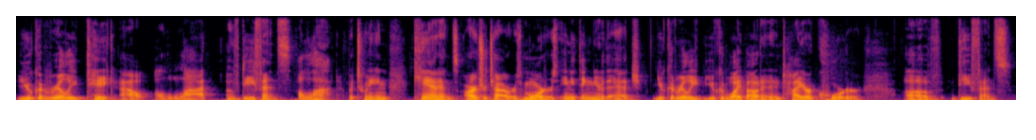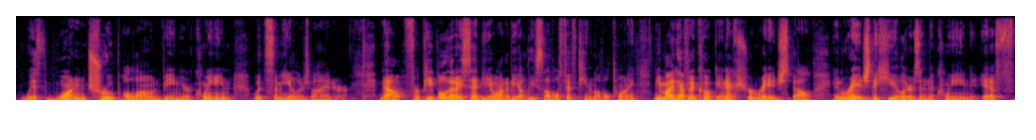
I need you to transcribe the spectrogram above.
you could really take out a lot of defense, a lot between cannons, archer towers, mortars, anything near the edge. You could really you could wipe out an entire quarter of defense with one troop alone being your queen with some healers behind her. Now, for people that I said you want to be at least level 15, level 20, you might have to cook an extra rage spell and rage the healers and the queen if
